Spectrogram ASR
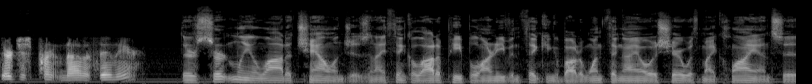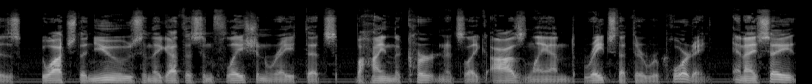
They're just printing out of thin air. there's certainly a lot of challenges, and I think a lot of people aren't even thinking about it. One thing I always share with my clients is you watch the news and they got this inflation rate that's behind the curtain. It's like Ausland rates that they're reporting. And I say,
